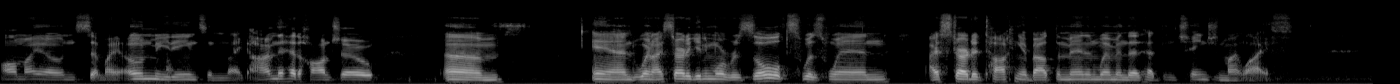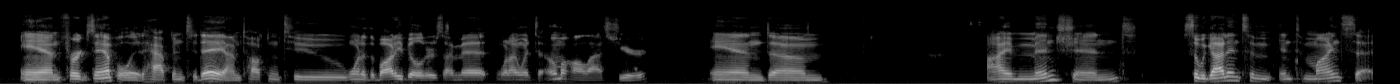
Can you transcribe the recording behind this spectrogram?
on my own, set my own meetings, and like I'm the head honcho. Um, and when I started getting more results was when I started talking about the men and women that had been changing my life. And for example, it happened today. I'm talking to one of the bodybuilders I met when I went to Omaha last year, and um, I mentioned. So we got into into mindset,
